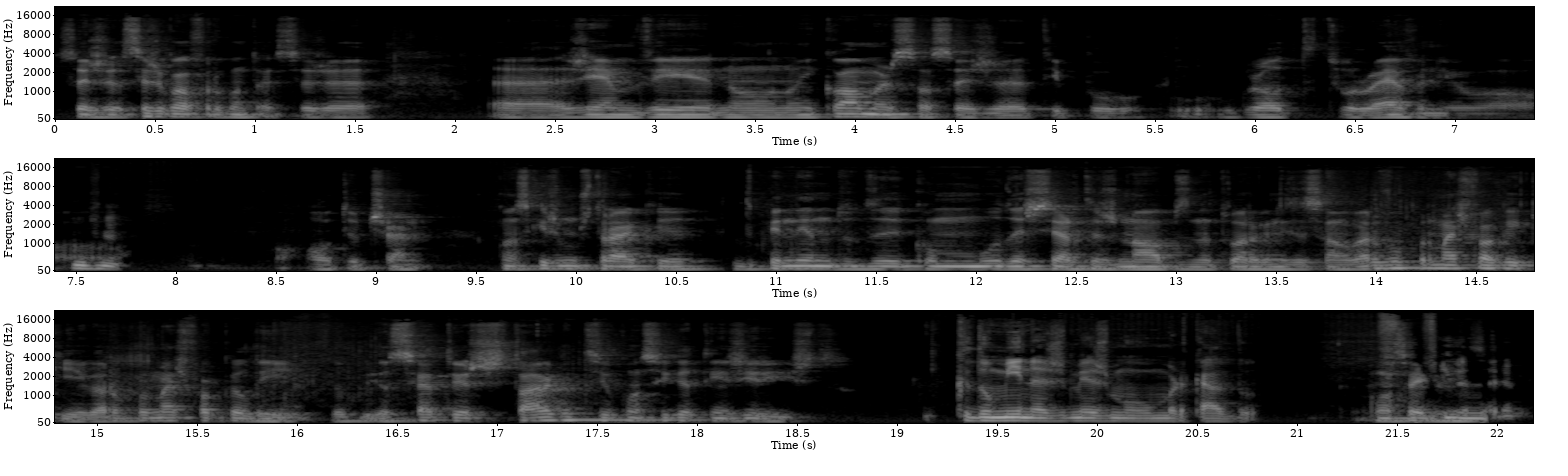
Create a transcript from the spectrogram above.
seja, seja qual for o contexto, seja uh, GMV no, no e-commerce, ou seja, tipo o growth to revenue ou, uhum. ou, to churn, conseguires mostrar que, dependendo de como mudas certas knobs na tua organização, agora vou pôr mais foco aqui, agora vou pôr mais foco ali, eu, eu seto estes targets e eu consigo atingir isto. que dominas mesmo o mercado consegue financeiramente.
